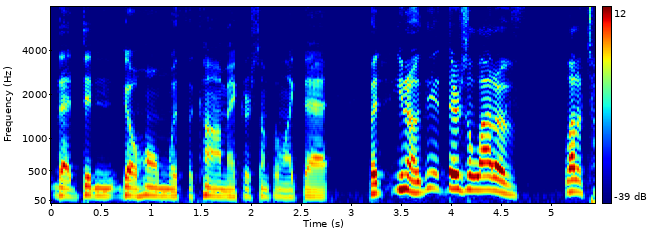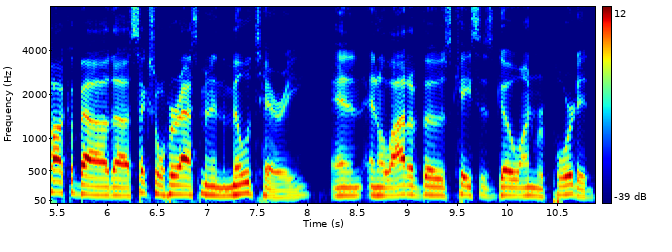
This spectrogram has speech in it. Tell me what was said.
that didn't go home with the comic or something like that. But you know, th- there's a lot of a lot of talk about uh, sexual harassment in the military, and and a lot of those cases go unreported.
